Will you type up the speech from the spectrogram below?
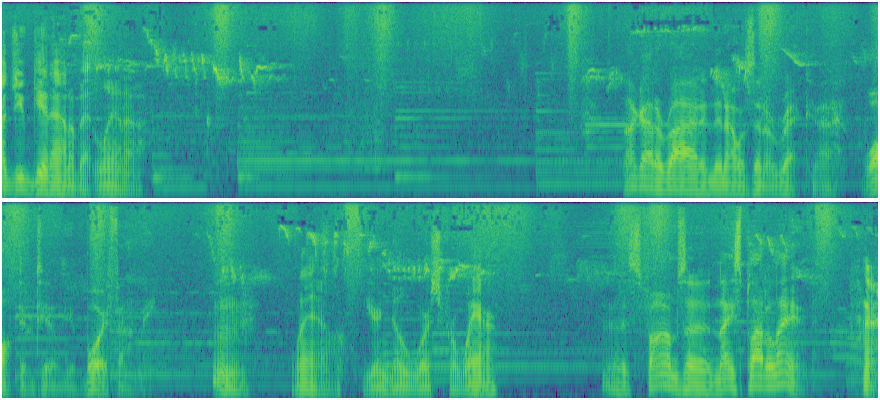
How'd you get out of Atlanta? I got a ride and then I was in a wreck. I walked until your boy found me. Hmm. Well, you're no worse for wear. Uh, this farm's a nice plot of land. Huh.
